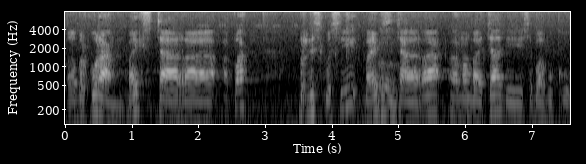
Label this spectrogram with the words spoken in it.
eh, berkurang, baik secara apa berdiskusi, baik Hmm. secara eh, membaca di sebuah buku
